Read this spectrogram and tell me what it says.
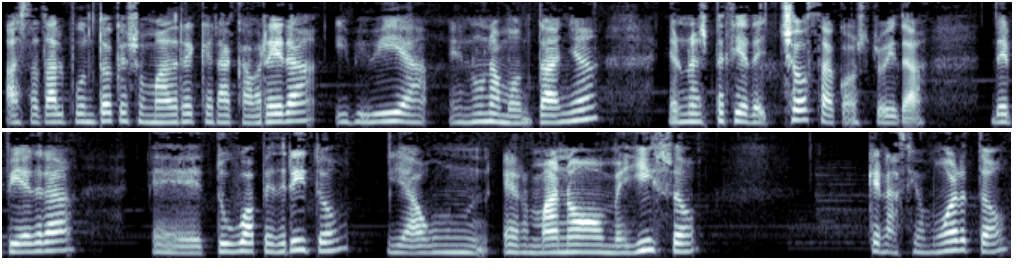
hasta tal punto que su madre, que era cabrera y vivía en una montaña, en una especie de choza construida de piedra, eh, tuvo a Pedrito y a un hermano mellizo que nació muerto.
